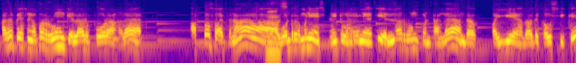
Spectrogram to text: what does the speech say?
கதை பேசினதுக்கு அப்புறம் ரூமுக்கு எல்லாரும் போறாங்கல்ல? அப்ப பார்த்தனா. ஒன்றரை மணி ஆயிடுச்சு. நைட்டு ஒன்றரை மணி ஆச்சு. எல்லாரும் ரூம் பண்ணிட்டாங்க அந்த பையன் அதாவது கௌஷிக்கு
